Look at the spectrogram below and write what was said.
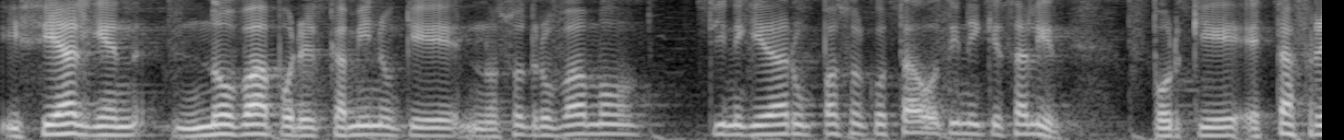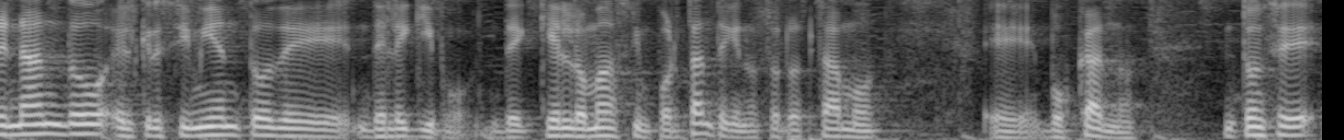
Y si alguien no va por el camino que nosotros vamos, tiene que dar un paso al costado tiene que salir, porque está frenando el crecimiento de- del equipo, de que es lo más importante que nosotros estamos eh, buscando. Entonces,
